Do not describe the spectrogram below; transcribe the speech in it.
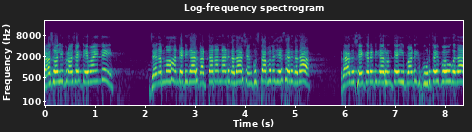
రాజోలి ప్రాజెక్ట్ ఏమైంది? జగన్మోహన్ రెడ్డి గారు కడతానన్నాడు కదా శంకుస్థాపన చేశారు కదా. రాజశేఖర రెడ్డి గారు ఉంటే ఈ పాటికి పూర్తయిపోవు కదా.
